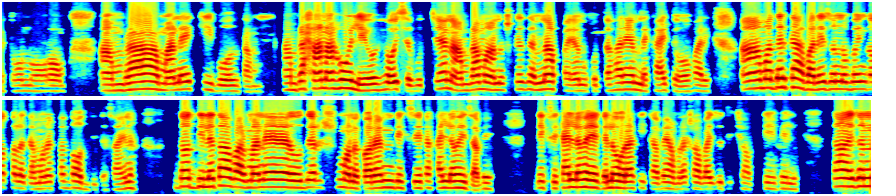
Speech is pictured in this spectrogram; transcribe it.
এত নরম। আমরা মানে কি বলতাম? আমরা হানা হইলেও হয়েছে বুঝছেন? আমরা মানুষকে যেমন আপ্যায়ন করতে পারি, এমনি খাইতেও পারি। আমাদেরকে আবার এই জন্য বৈঙ্গ কলে তেমন একটা দর দিতে চায় না। দর দিলে তো আবার মানে ওদের মনে করেন দেখছি এটা খাইলে হয়ে যাবে। দেখছি কাইলে হয়ে গেলে, ওরা কি খাবে? আমরা সবাই যদি সব খেয়ে ফেলি। তা এই জন্য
